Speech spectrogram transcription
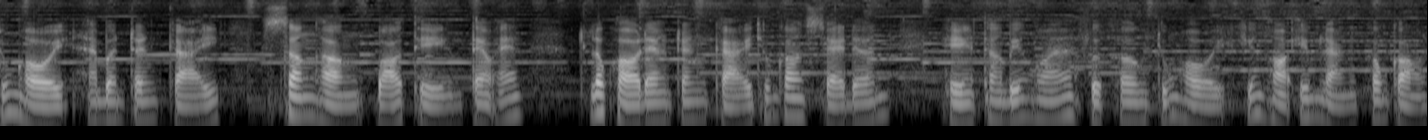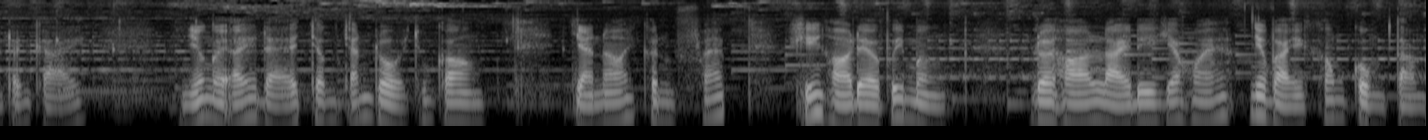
chúng hội, hai bên tranh cãi, sân hận, bỏ thiện, teo ác. Lúc họ đang tranh cãi, chúng con sẽ đến, hiện thân biến hóa vượt hơn chúng hội, khiến họ im lặng không còn tranh cãi. Những người ấy đã chân chánh rồi chúng con. Giả nói kinh Pháp, khiến họ đều vui mừng, rồi họ lại đi giáo hóa, như vậy không cùng tận.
